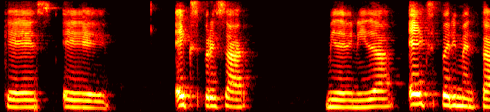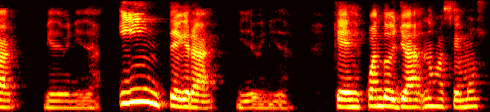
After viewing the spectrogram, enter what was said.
que es expresar, mi divinidad, experimentar mi divinidad, integrar mi divinidad, que es cuando ya nos hacemos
